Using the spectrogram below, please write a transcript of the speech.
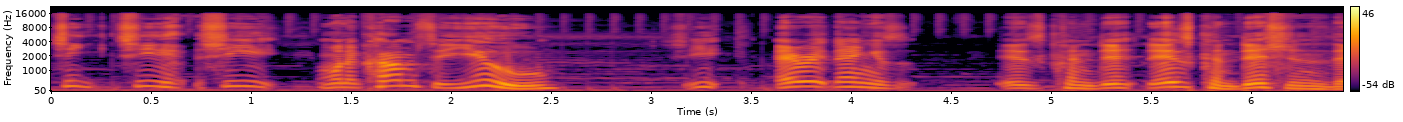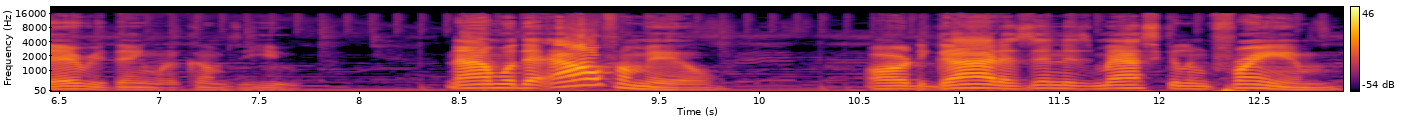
she she she when it comes to you, she everything is is condi- there's conditions to everything when it comes to you. Now with the alpha male or the guy that's in his masculine frame,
